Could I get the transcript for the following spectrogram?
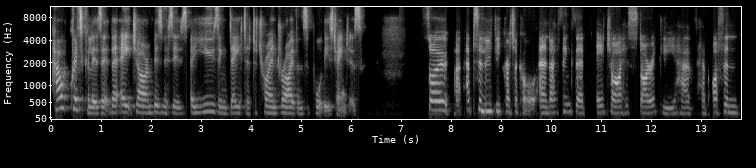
How critical is it that HR and businesses are using data to try and drive and support these changes? So, uh, absolutely critical. And I think that HR historically have, have often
